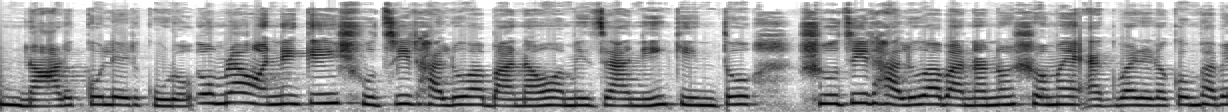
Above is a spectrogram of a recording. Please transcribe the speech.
নারকোলের কুড়ো তোমরা অনেকেই সুজির হালুয়া বানাও, আমি জানি, কিন্তু সুজির হালুয়া বানানোর সময় একবার এরকম ভাবে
